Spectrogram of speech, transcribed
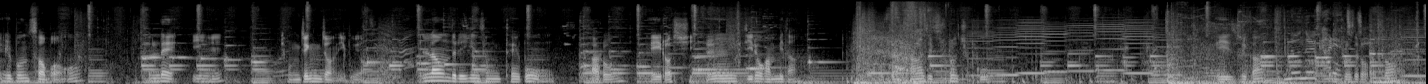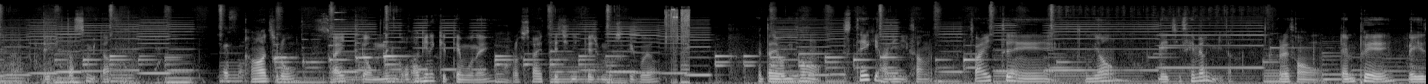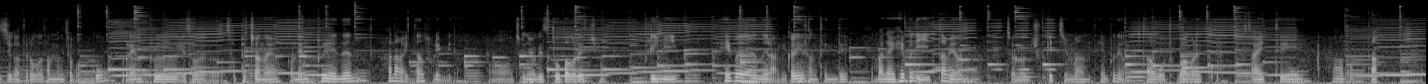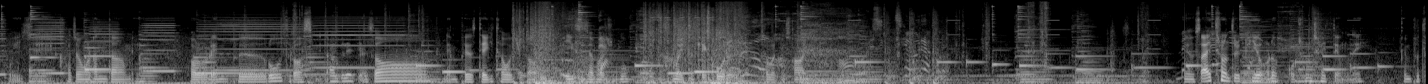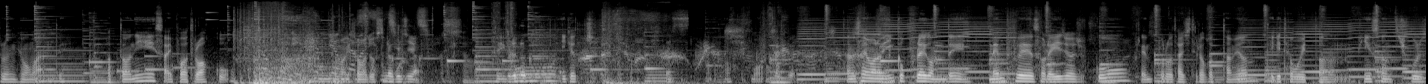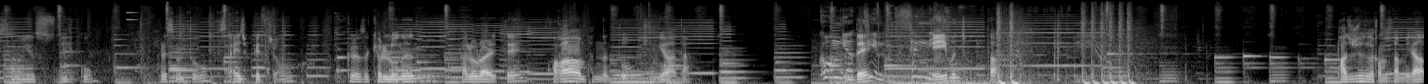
일본 서버 플레 1 경쟁전이고요. 1라운드를 이긴 상태고 바로 A러쉬를 뛰러 갑니다. 일단 강아지 풀어주고 으로 가려. 들어가서 이렇게 땄습니다. 강아지로 사이트가 없는 거 확인했기 때문에 바로 사이트에 진입해준 모습이고요. 일단 여기서 스택이 아닌 이상 사이트에 2명 내지 3명입니다 그래서 램프에 레이즈가 들어가서 한 명 잡았고 램프에서 잡혔잖아요 램프에는 하나가 있다는 소리입니다 어, 여기서 도박을 했죠 브림이 헤븐을 안 가린 상태인데 만약에 헤븐이 있다면 저는 죽겠지만 헤븐에 없다고 도박을 했고 사이트에 하나도 없다 하고 이제 가정을 한 다음에 바로 램프로 들어갔습니다 그래서 램프에서 대기 타고 있던 빙스 잡아주고 숨어있던 개코를 잡아준 상황입니다 사이트론 뚫기 어렵고 총차이 때문에 램프 들어오는 경우가 많은데 봤더니 사이퍼가 들어왔고. 좋아졌습니다 그지요. 그리고 이겼죠 어, 뭐 단순히 말하면 인코 프레건데 램프에서 레이저가 죽고 램프로 다시 들어갔다면 대기 타고 있던 빙스한테 죽을 상황일 수도 있고 그랬으면 또 쌓여졌겠죠 그래서 결론은 발로를 할때 과감한 판단도 중요하다. 승리. 게임은 졌다. 봐주셔서 감사합니다.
